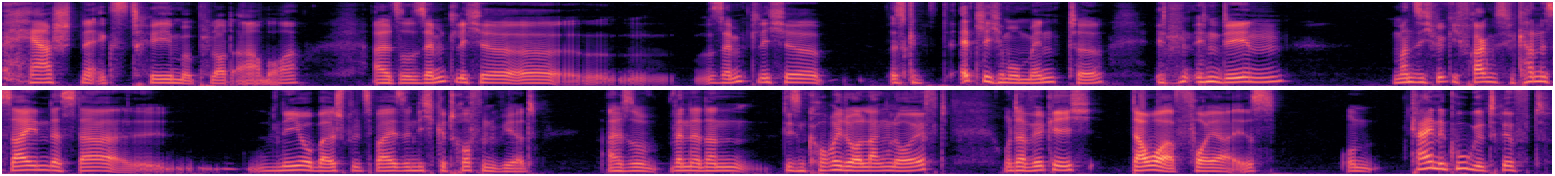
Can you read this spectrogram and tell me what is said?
herrscht eine extreme Plot-Arbor. Also sämtliche, äh, sämtliche es gibt etliche Momente, in, in denen man sich wirklich fragen muss, wie kann es sein, dass da äh, Neo beispielsweise nicht getroffen wird? Also, wenn er dann diesen Korridor langläuft und da wirklich Dauerfeuer ist und keine Kugel trifft,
